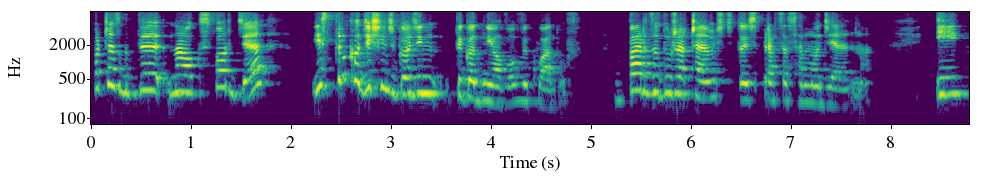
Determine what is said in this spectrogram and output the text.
Podczas gdy na Oksfordzie jest tylko 10 godzin tygodniowo wykładów. Bardzo duża część to jest praca samodzielna. I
